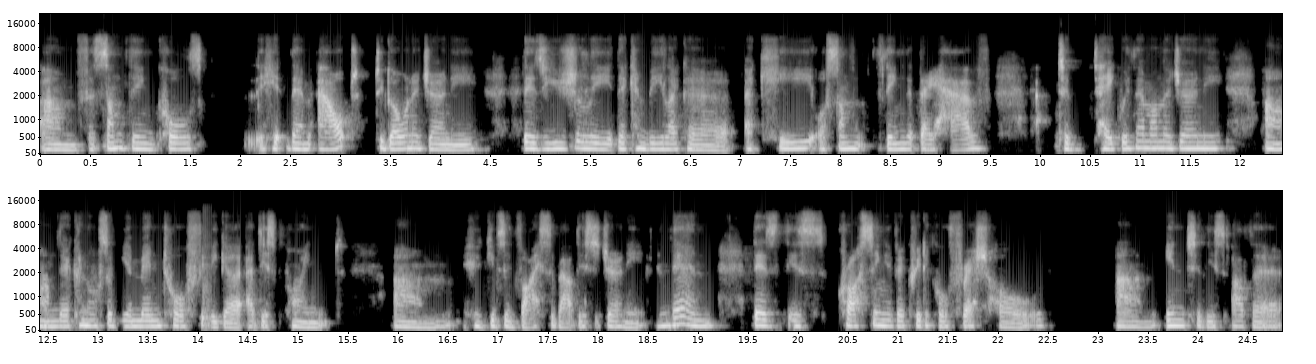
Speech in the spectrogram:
um, for something calls hit them out to go on a journey there's usually there can be like a, a key or something that they have to take with them on the journey. Um, there can also be a mentor figure at this point um, who gives advice about this journey. And then there's this crossing of a critical threshold um, into this other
